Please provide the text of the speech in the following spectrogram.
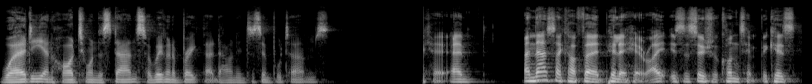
wordy and hard to understand. So we're going to break that down into simple terms. Okay. Um, and that's like our third pillar here, right? Is the social content because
